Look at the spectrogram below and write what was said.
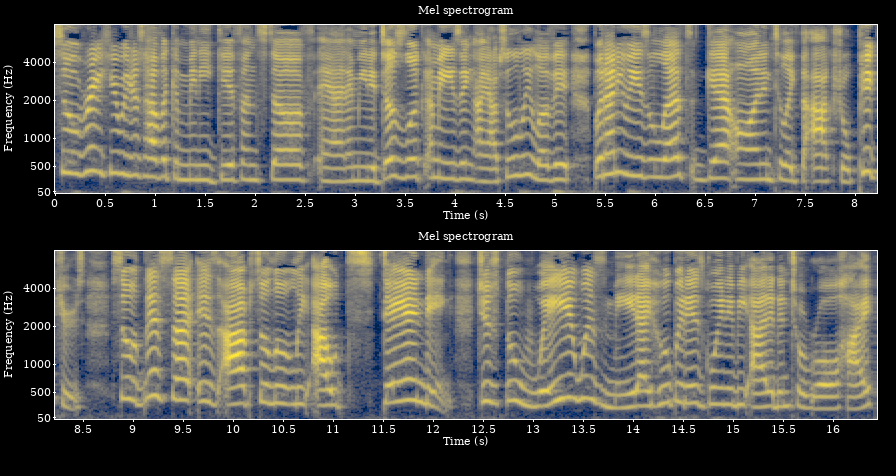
So right here, we just have like a mini GIF and stuff. And I mean, it does look amazing. I absolutely love it. But anyways, let's get on into like the actual pictures. So this set is absolutely outstanding. Just the way it was made. I hope it is going to be added into Royale High.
